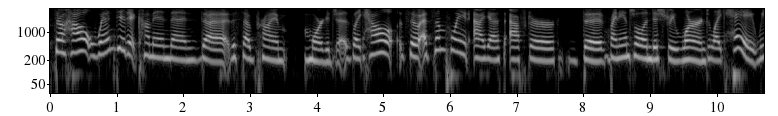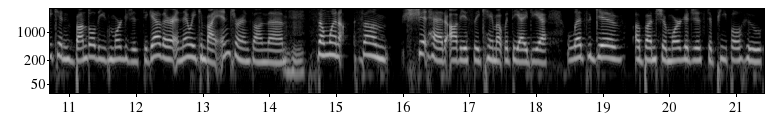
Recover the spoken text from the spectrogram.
so how? When did it come in? Then the the subprime mortgages. Like how so at some point i guess after the financial industry learned like hey we can bundle these mortgages together and then we can buy insurance on them mm-hmm. someone some shithead obviously came up with the idea let's give a bunch of mortgages to people who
